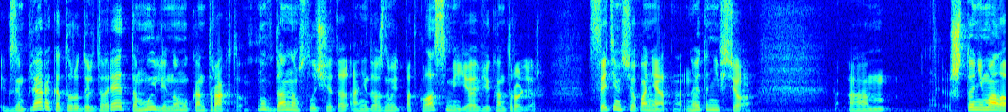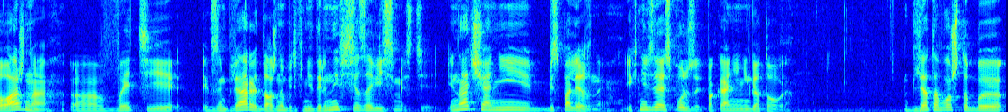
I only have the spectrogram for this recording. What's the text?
экземпляры, которые удовлетворяют тому или иному контракту. Ну, в данном случае это, они должны быть под классами UI-View С этим все понятно, но это не все. Что немаловажно, а, в эти экземпляры должны быть внедрены все зависимости, иначе они бесполезны. Их нельзя использовать, пока они не готовы. Для того, чтобы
